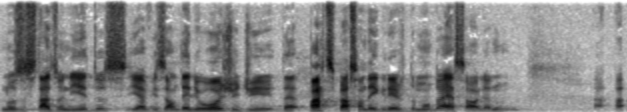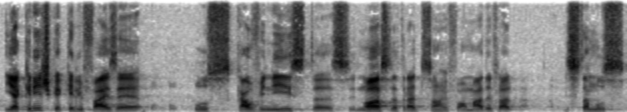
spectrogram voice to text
nos Estados Unidos, e a visão dele hoje de da participação da igreja do mundo é essa, olha, não, e a crítica que ele faz é os calvinistas, nós da tradição reformada, fala, estamos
